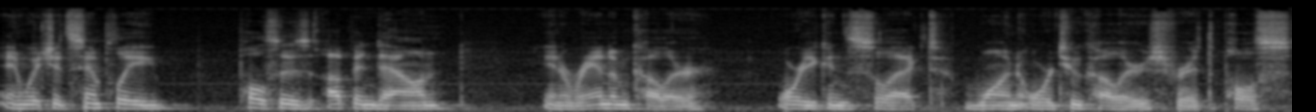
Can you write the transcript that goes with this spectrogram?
in which it simply pulses up and down in a random color, or you can select one or two colors for it to pulse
